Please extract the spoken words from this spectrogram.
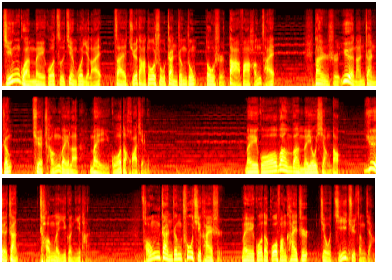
尽管美国自建国以来，在绝大多数战争中都是大发横财，但是越南战争却成为了美国的滑铁卢。美国万万没有想到，越战成了一个泥潭。从战争初期开始，美国的国防开支。就急剧增加，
